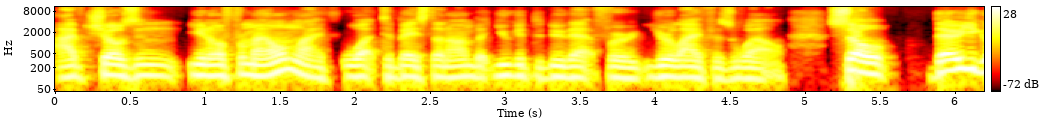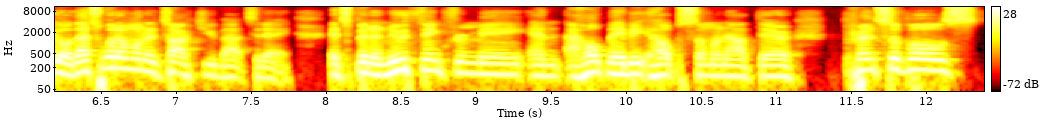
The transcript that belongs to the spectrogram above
I've chosen, you know, for my own life what to base that on, but you get to do that for your life as well. So there you go. That's what I want to talk to you about today. It's been a new thing for me, and I hope maybe it helps someone out there. Principles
